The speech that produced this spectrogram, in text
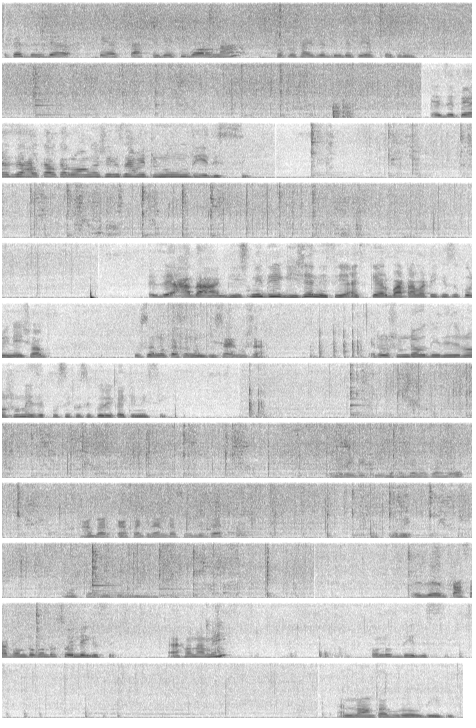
এতে দুইটা পেঁয়াজ কাটছি। বেশি বড় না, ছোট সাইজের দুইটা পেঁয়াজ কেটে নিচ্ছি। এই যে পেঁয়াজে হালকা হালকা রং এসে গেছে, আমি একটু নুন দিয়ে দিচ্ছি। এই যে আদা ঘিসনি দিয়ে ঘিসে নিছি, আজকে আর বাটা বাটি কিছু করি নাই, সব কুচানো কাচানো ঘিসা ঘষা। রসুনটাও দিয়ে দিয়েছি রসুন এই যে কুচি কুচি করে কেটে নিছি। এবার একটু ভাজা ভাজা হোক, আদার কাঁচা গ্রানটা চলে যাক, তারপরে মশলা দিয়ে দেবো নিয়ে আসি। এই যে এর কাঁচা গন্ধ গন্ধ চলে গেছে। এখন আমি হলুদ দিয়ে দিচ্ছি। আর লঙ্কা গুঁড়োও দিয়ে দিই।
